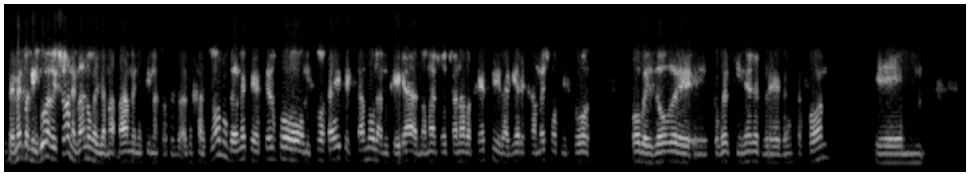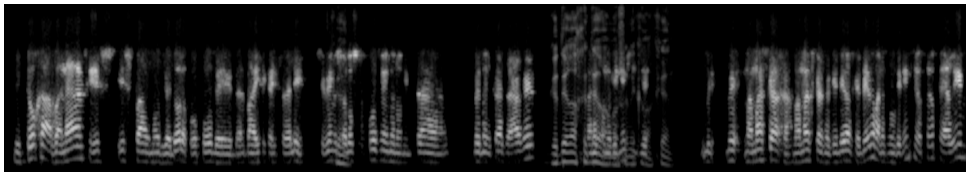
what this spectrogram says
באמת בגלגול הראשון הבנו רגע מה, מה מנסים לעשות את זה. אז החזון הוא באמת לייצר פה משרות הייטק, שמנו לנו כיעד ממש עוד שנה וחצי להגיע ל-500 משרות פה באזור אה, אה, סובב כנרת והצפון, אמ, מתוך ההבנה שיש פער מאוד גדול, אפרופו בהייטק הישראלי, 73% כן. ממנו נמצא במרכז הארץ. גדרה חדרה, מה שנקרא, כן. ממש ככה, ממש ככה, גדרה חדרה, ואנחנו מבינים שיותר פערים,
